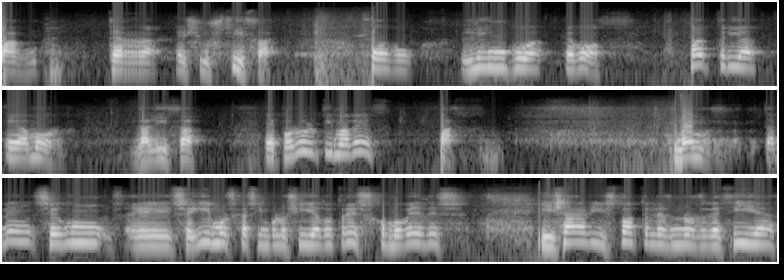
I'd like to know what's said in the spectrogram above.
Pan, terra e xustiza, povo, lingua e voz, patria e amor, Galiza. E por última vez, paz. Vamos, tamén según eh, seguimos ca simboloxía do 3, como vedes, e xa Aristóteles nos decía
